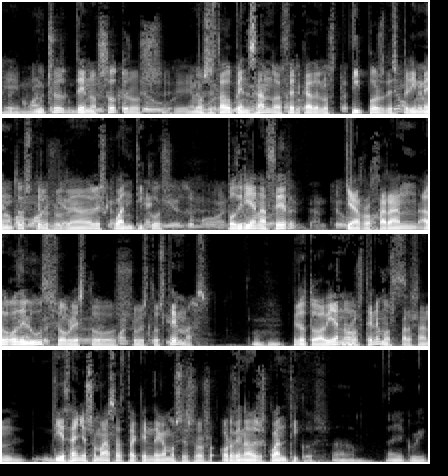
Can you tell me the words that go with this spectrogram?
eh, muchos de nosotros eh, hemos estado pensando acerca de los tipos de experimentos que los ordenadores cuánticos podrían hacer que arrojarán algo de luz sobre estos, sobre estos temas. Pero todavía no los tenemos. Pasarán 10 años o más hasta que tengamos esos ordenadores cuánticos. Um, I agree.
